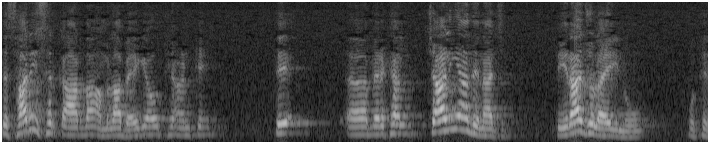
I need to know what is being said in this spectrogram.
ਤੇ ਸਾਰੀ ਸਰਕਾਰ ਦਾ ਅਮਲਾ ਬਹਿ ਗਿਆ ਉੱਥੇ ਆਣ ਕੇ ਤੇ ਅਹ, ਮੇਰੇ ਖਿਆਲ 40 ਦਿਨਾਂ ਚ 13 ਜੁਲਾਈ ਨੂੰ ਉੱਥੇ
